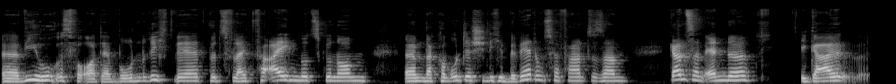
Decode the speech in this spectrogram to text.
Äh, wie hoch ist vor Ort der Bodenrichtwert? Wird es vielleicht für Eigennutz genommen? Ähm, da kommen unterschiedliche Bewertungsverfahren zusammen. Ganz am Ende, egal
